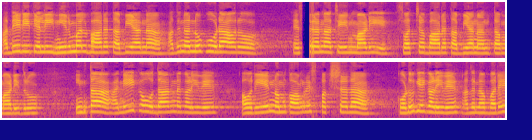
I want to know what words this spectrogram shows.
ಅದೇ ರೀತಿಯಲ್ಲಿ ನಿರ್ಮಲ್ ಭಾರತ್ ಅಭಿಯಾನ ಅದನ್ನು ಕೂಡ ಅವರು ಹೆಸರನ್ನು ಚೇಂಜ್ ಮಾಡಿ ಸ್ವಚ್ಛ ಭಾರತ್ ಅಭಿಯಾನ ಅಂತ ಮಾಡಿದರು. ಇಂಥ ಅನೇಕ ಉದಾಹರಣೆಗಳಿವೆ. ಅವರೇನು ನಮ್ಮ ಕಾಂಗ್ರೆಸ್ ಪಕ್ಷದ ಕೊಡುಗೆಗಳಿವೆ, ಅದನ್ನು ಬರೀ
